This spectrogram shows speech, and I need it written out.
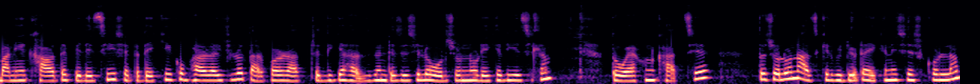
বানিয়ে খাওয়াতে পেরেছি, সেটা দেখেই খুব ভালো লাগছিল। তারপর রাত্রের দিকে হাজব্যান্ড এসেছিল, ওর জন্য রেখে দিয়েছিলাম। তো এখন খাচ্ছে। তো চলুন, আজকের ভিডিওটা এখানেই শেষ করলাম।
